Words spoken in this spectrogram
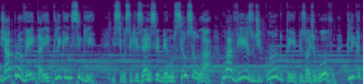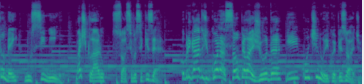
já aproveita e clica em seguir. E se você quiser receber no seu celular um aviso de quando tem episódio novo, clica também no sininho. Mas claro, só se você quiser. Obrigado de coração pela ajuda e continue com o episódio.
